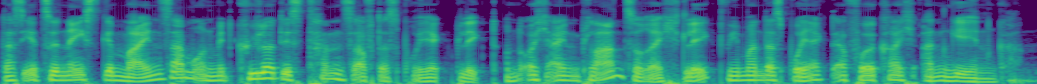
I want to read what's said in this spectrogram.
dass ihr zunächst gemeinsam und mit kühler Distanz auf das Projekt blickt und euch einen Plan zurechtlegt, wie man das Projekt erfolgreich angehen kann.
